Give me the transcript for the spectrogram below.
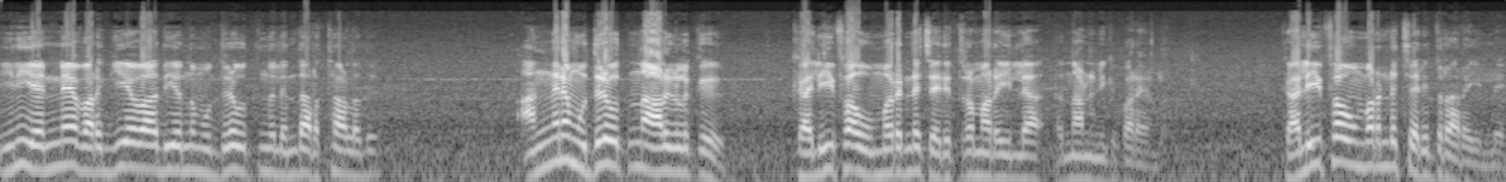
ഇനി എന്നെ വർഗീയവാദി എന്ന് മുദ്ര കുത്തുന്നതിൽ എന്താ അർത്ഥമുള്ളത്? അങ്ങനെ മുദ്ര കുത്തുന്ന ആളുകൾക്ക് ഖലീഫ ഉമറിന്റെ ചരിത്രം അറിയില്ല എന്നാണ് എനിക്ക് പറയാനുള്ളത്. ഖലീഫ ഉമറിന്റെ ചരിത്രം അറിയില്ലേ?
